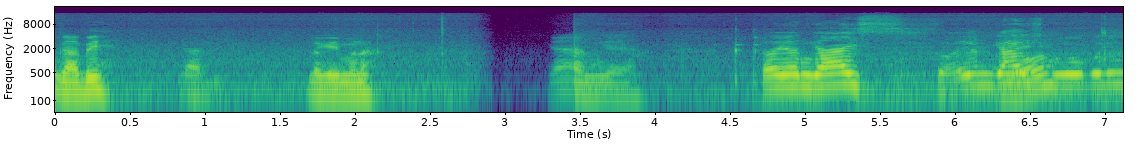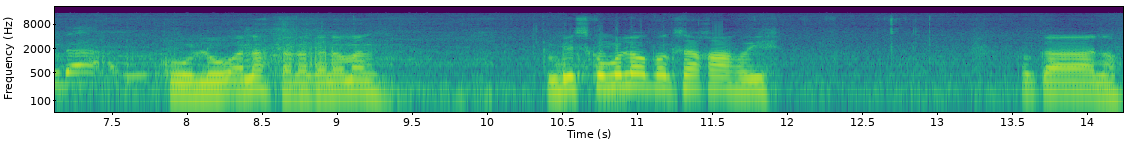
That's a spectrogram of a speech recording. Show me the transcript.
gabi. Gabi. Lagay mo na. Yan, ganyan. So yun guys. So ayun guys, Yun. kukuluda. Kuluan na talaga naman. Ang bilis kumulo pag sa kahoy. Pagka ano.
